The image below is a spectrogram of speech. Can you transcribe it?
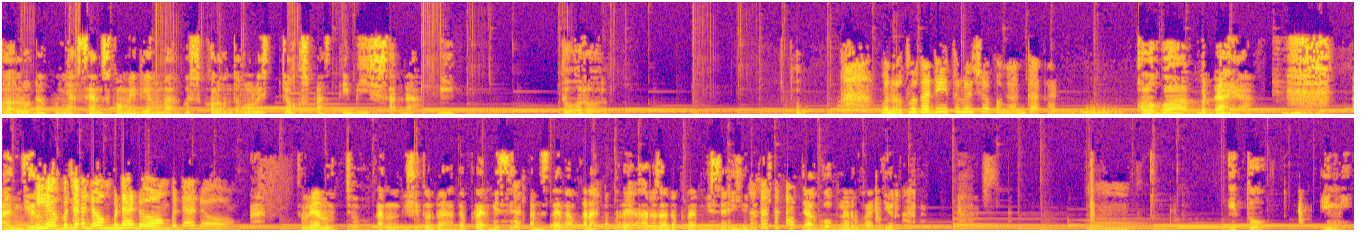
Kalau lu udah punya sense komedi yang bagus kalau untuk nulis jokes pasti bisa dah gitu Rul menurut lo tadi itu lucu apa enggak? Enggak kan? Kalau gua bedah ya. Anjir. Iya bedah dong bedah dong bedah dong. Sebenarnya lucu. Kan di situ udah ada premisnya. Kan stand up kan ada pre- harus ada premisnya. Ih udah kok jago. Bener gua anjir. Mm-mm. itu ini.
